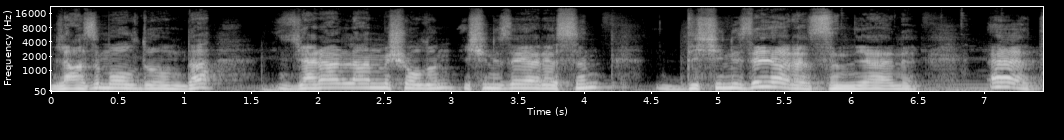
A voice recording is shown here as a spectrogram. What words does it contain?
lazım olduğunda yararlanmış olun, işinize yarasın, dişinize yarasın yani. Evet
